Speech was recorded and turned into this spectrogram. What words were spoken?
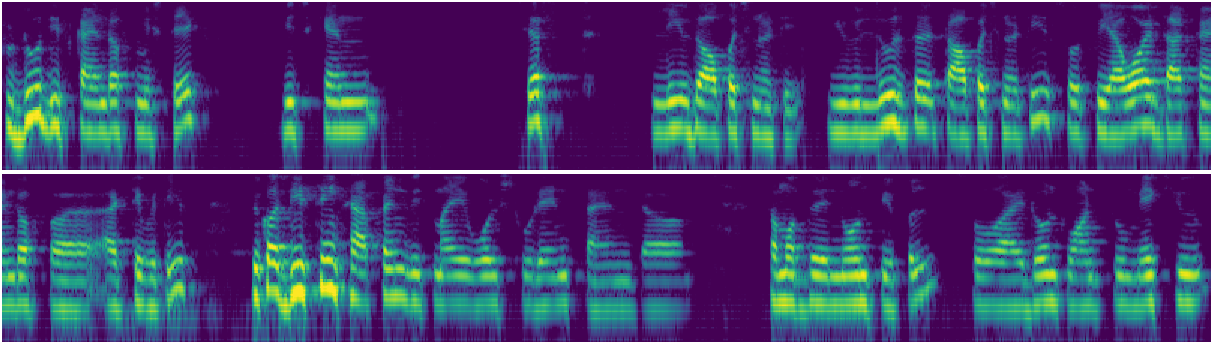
to do this kind of mistakes which can just leave the opportunity. You will lose the opportunity so to avoid that kind of uh, activities because these things happen with my old students and uh, some of the known people. So i don't want to make you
